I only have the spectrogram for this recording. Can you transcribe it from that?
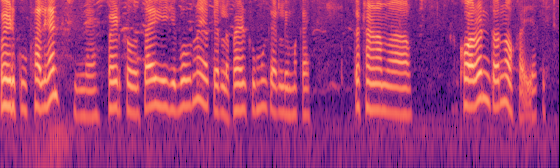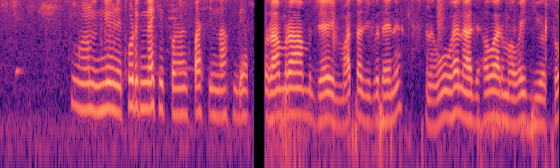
ભેડકું ખાલી હે ને ભેડકો સાવી જે બહુ નહીં કે એટલે ભેડકું મૂકે, એટલે મકાઈ કઠાણામાં ખોર હોય ને તો ન ખાઈ શકે. નીણે થોડીક નાખી, પણ પાછી નાખી દે રામ રામ, જય માતાજી બધાને અને હું હે ને આજે સવારમાં વહી ગયો હતો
